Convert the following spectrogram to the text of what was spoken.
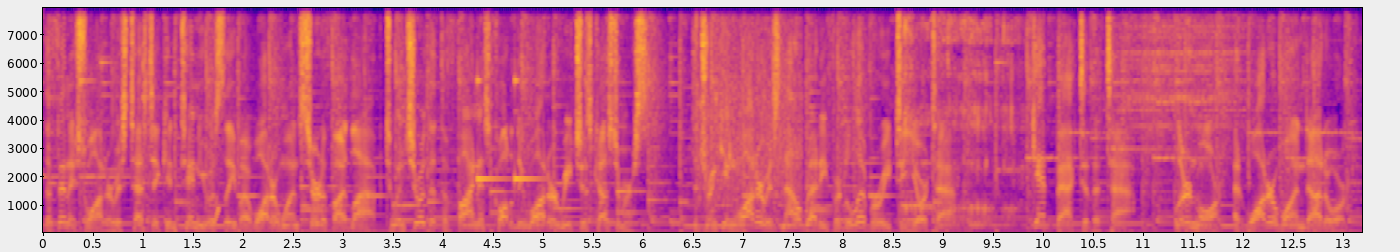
The finished water is tested continuously by WaterOne certified lab to ensure that the finest quality water reaches customers. The drinking water is now ready for delivery to your tap. Get back to the tap. Learn more at waterone.org.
